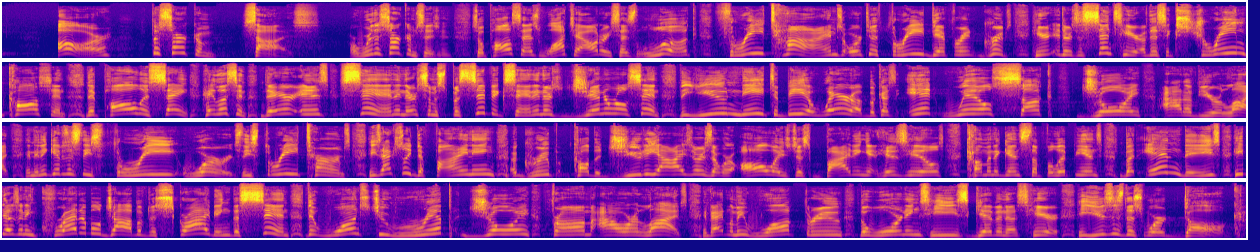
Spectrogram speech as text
are the circumcised or we're the circumcision. So Paul says, watch out, or he says, look three times or to three different groups. Here, there's a sense here of this extreme caution that Paul is saying, hey, listen, there is sin, and there's some specific sin, and there's general sin that you need to be aware of because it will suck joy out of your life. And then he gives us these three words, these three terms. He's actually defining a group called the Judaizers that were always just by at his heels, coming against the Philippians. But in these, he does an incredible job of describing the sin that wants to rip joy from our lives. In fact, let me walk through the warnings he's given us here. He uses this word dog.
